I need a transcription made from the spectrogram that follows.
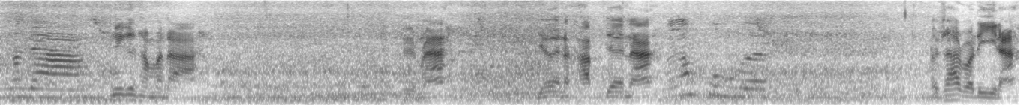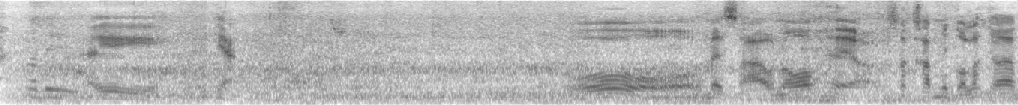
ธรรมดานี่คือธรรมดาเห็นไหมเยอะนะครับ เยอะนะไม่ต้องปรุงเลยรสชาติพอดีนะก็ดีเอ้ยเนี่ยโอ้แม่สาวเนาะเฮ้ยสักคำหนึ่งก่อนละกัน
